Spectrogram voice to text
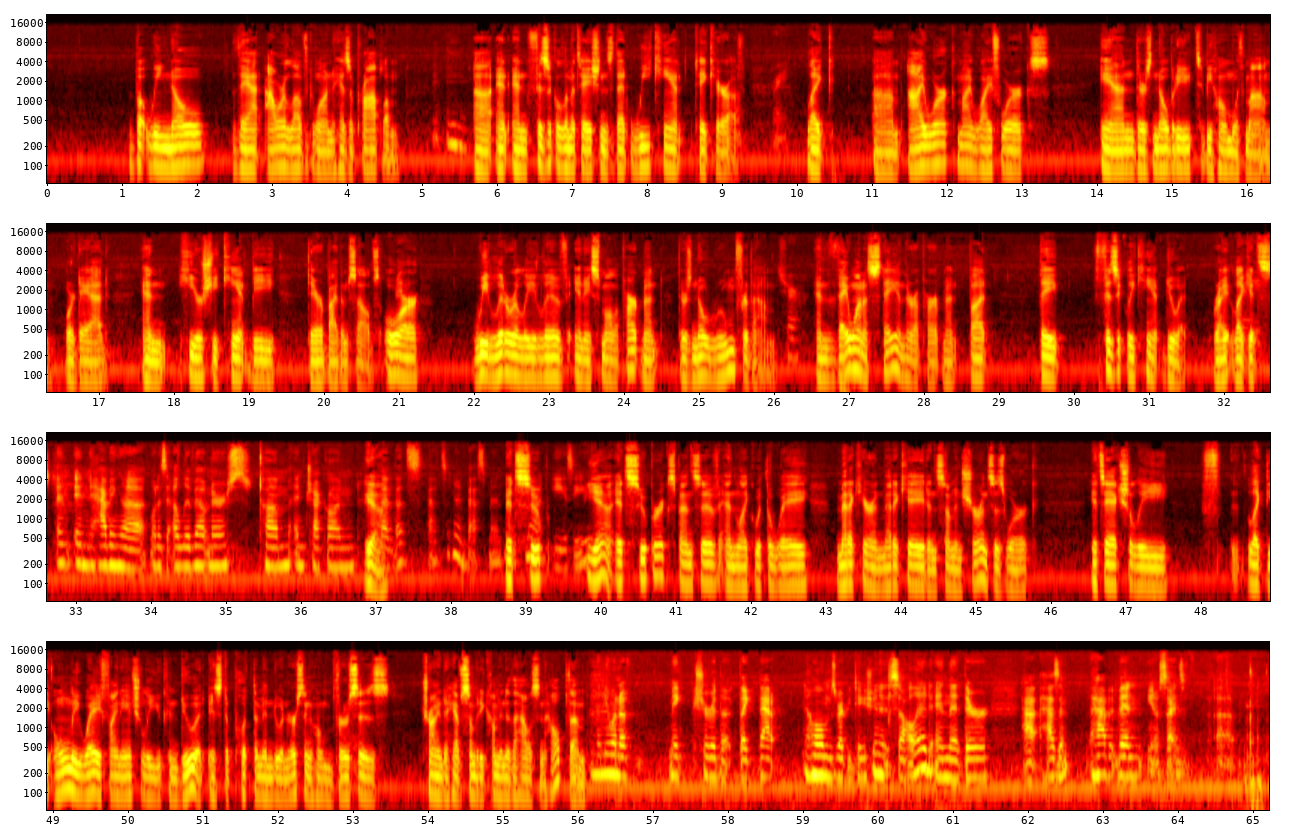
but we know that our loved one has a problem uh, and, and physical limitations that we can't take care of Right. like um, I work, my wife works, and there's nobody to be home with mom or dad, and he or she can't be there by themselves. Or we literally live in a small apartment, there's no room for them, Sure. and they want to stay in their apartment, but they physically can't do it, right? Like Right. it's. and and having a what is it a live out nurse come and check on Yeah. them, that's that's an investment. It's That's super easy. Yeah, it's super expensive, and like with the way Medicare and Medicaid and some insurances work, it's actually f- like the only way financially you can do it is to put them into a nursing home versus trying to have somebody come into the house and help them. And then you want to make sure that like that home's reputation is solid and that there ha- hasn't haven't been you know signs of uh,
